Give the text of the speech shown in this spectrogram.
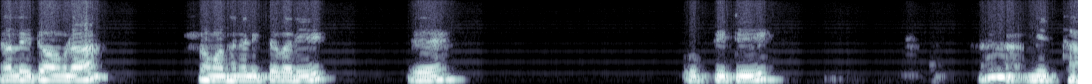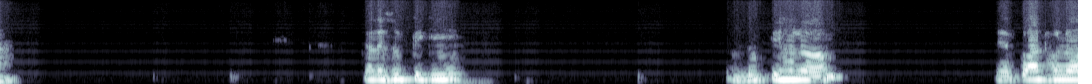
তাহলে এটা আমরা সমাধানে লিখতে পারি যে উক্তিটি হ্যাঁ, মিথ্যা। তাহলে যুক্তি কি? যুক্তি হলো কট হলো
